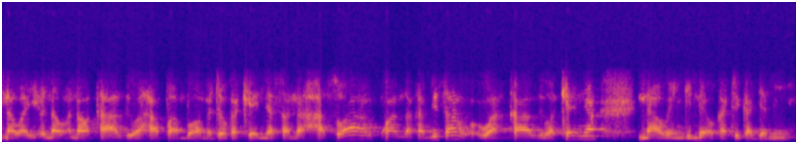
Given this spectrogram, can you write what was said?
na, wa, na, na wakaazi wa hapa ambao wametoka Kenya sana, haswa kwanza kabisa wakaazi wa Kenya na wengineo katika jamii.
